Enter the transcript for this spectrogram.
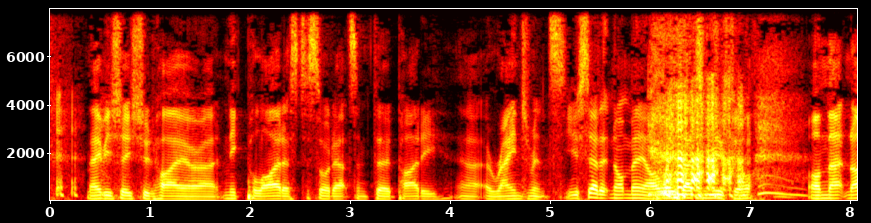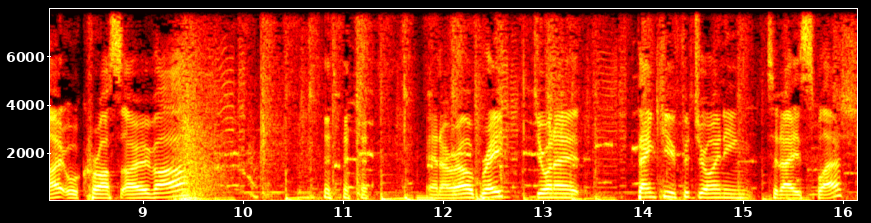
Maybe she should hire uh, Nick Politis to sort out some third party uh, arrangements. You said it, not me. I'll leave that to you, Phil. On that note, we'll cross over. NRL Breed, do you want to thank you for joining today's splash?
